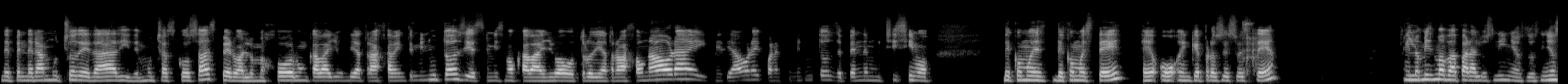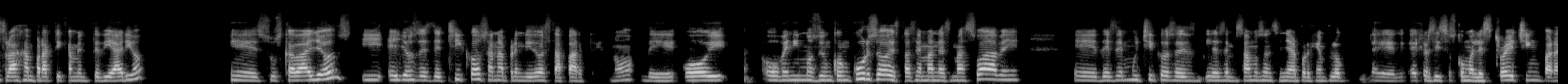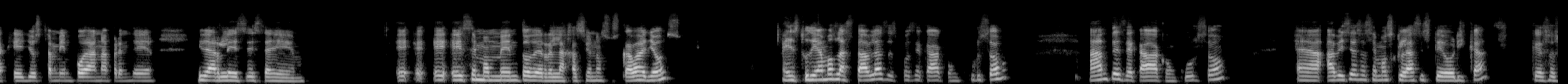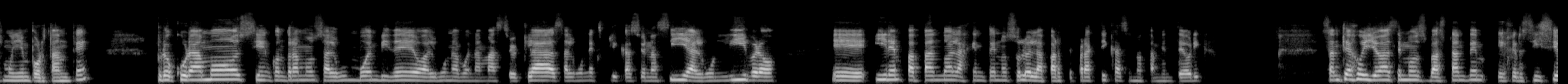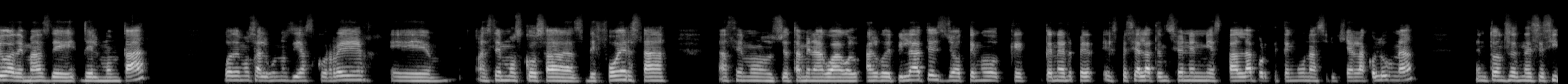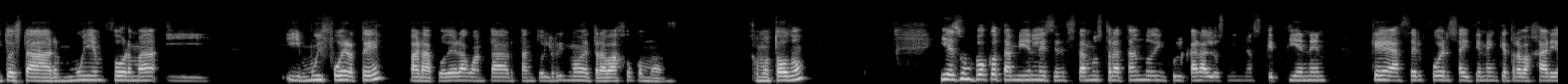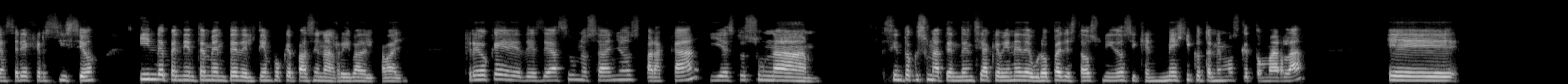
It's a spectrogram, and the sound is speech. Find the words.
Dependerá mucho de edad y de muchas cosas, pero a lo mejor un caballo un día trabaja 20 minutos y ese mismo caballo otro día trabaja una hora y media hora y 40 minutos. Depende muchísimo de cómo, es, de cómo esté eh, o en qué proceso esté. Y lo mismo va para los niños. Los niños trabajan prácticamente diario eh, sus caballos y ellos desde chicos han aprendido esta parte, ¿no? De hoy o venimos de un concurso, esta semana es más suave. Eh, desde muy chicos les empezamos a enseñar, por ejemplo, eh, ejercicios como el stretching para que ellos también puedan aprender y darles ese, e, e, e, ese momento de relajación a sus caballos. Estudiamos las tablas después de cada concurso, antes de cada concurso, Ah, a veces hacemos clases teóricas, que eso es muy importante. Procuramos, si encontramos algún buen video, alguna buena masterclass, alguna explicación así, algún libro, eh, ir empapando a la gente no solo en la parte práctica, sino también teórica. Santiago y yo hacemos bastante ejercicio, además de, del montar. Podemos algunos días correr, eh, hacemos cosas de fuerza, hacemos, yo también hago, algo de pilates, yo tengo que tener especial atención en mi espalda porque tengo una cirugía en la columna, entonces necesito estar muy en forma y, muy fuerte para poder aguantar tanto el ritmo de trabajo como, como todo. Y es un poco también les estamos tratando de inculcar a los niños que tienen que hacer fuerza y tienen que trabajar y hacer ejercicio independientemente del tiempo que pasen arriba del caballo. Creo que desde hace unos años para acá, y esto es una, siento que es una tendencia que viene de Europa y de Estados Unidos y que en México tenemos que tomarla, eh,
